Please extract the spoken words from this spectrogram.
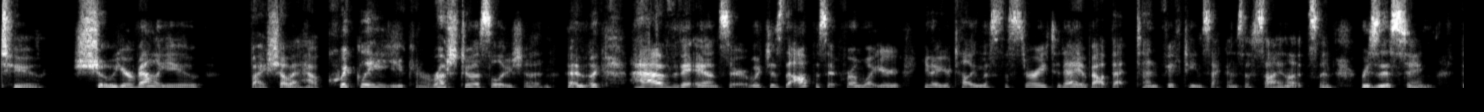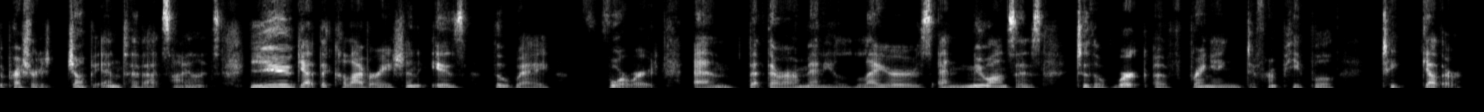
to show your value by showing how quickly you can rush to a solution and like have the answer which is the opposite from what you're you know you're telling this the story today about that 10 15 seconds of silence and resisting the pressure to jump into that silence. You get the collaboration is the way forward and that there are many layers and nuances to the work of bringing different people together.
